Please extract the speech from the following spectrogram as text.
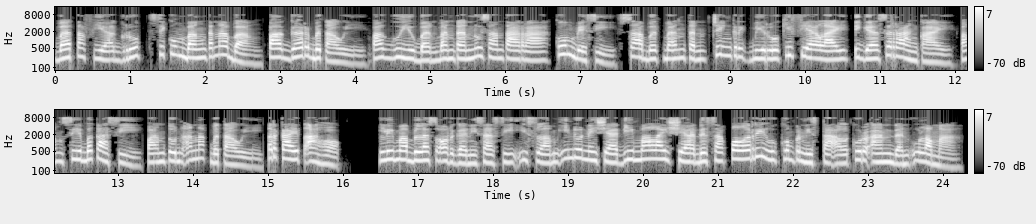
Batavia Group, Sikumbang Tenabang, Pagar Betawi, Paguyuban Banten Nusantara, Kumbesi, Sabet Banten, Cingkrik Biru Kivialai, Tiga Serangkai, Pangsi Bekasi, Pantun Anak Betawi, terkait Ahok. 15 organisasi Islam Indonesia di Malaysia desak Polri hukum penista Al-Quran dan ulama.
